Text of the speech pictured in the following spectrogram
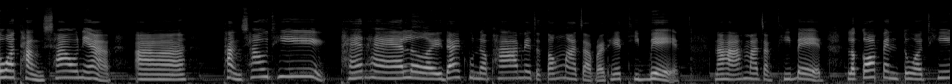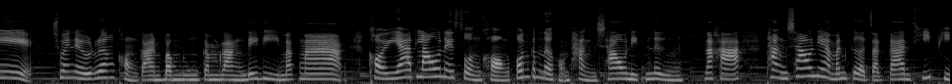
ตัวถังเช่าเนี่ย ถังเช่าที่แท้ๆเลยได้คุณภาพเนี่ยจะต้องมาจากประเทศทิเบตนะคะมาจากทิเบต แล้วก็เป็นตัวที่ช่วยในเรื่องของการบำรุงกำลังได้ดีมากๆ ขออนุญาตเล่าในส่วนของต้นกำเนิดของถังเช่านิดนึงนะคะถังเช่าเนี่ยมันเกิดจากการที่ผี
